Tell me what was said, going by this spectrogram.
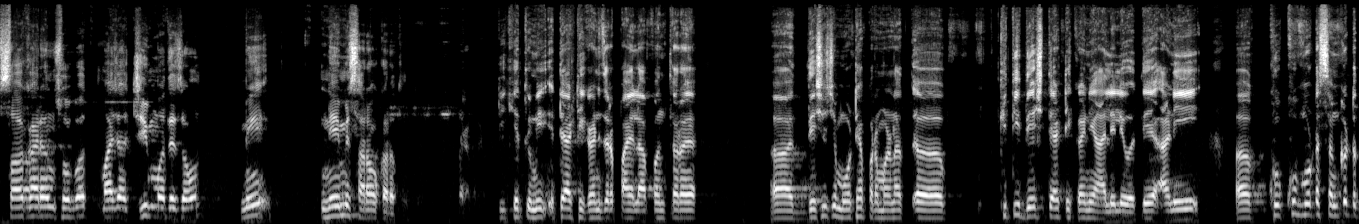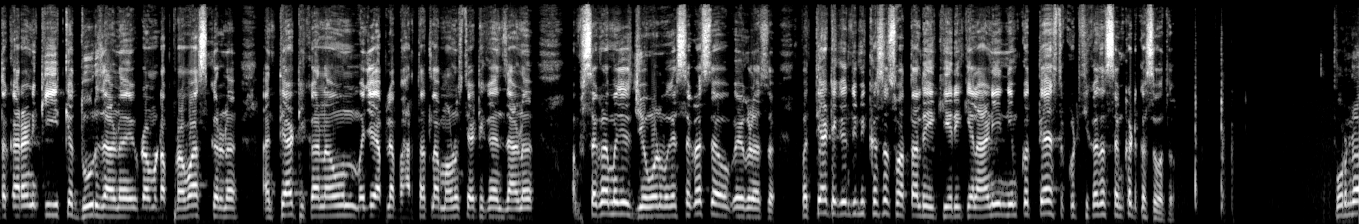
सहकाऱ्यांसोबत माझ्या जिममध्ये जाऊन मी नेहमी सराव करत होतो. ठीक आहे तुम्ही त्या ठिकाणी जर पाहिलं आपण तर देशाचे मोठ्या प्रमाणात किती देश त्या ठिकाणी आलेले होते आणि खूप खूप मोठं संकट होतं. कारण की इतक्या दूर जाणं एवढा मोठा प्रवास करणं आणि त्या ठिकाणाहून म्हणजे आपल्या भारतातला माणूस त्या ठिकाणी जाणं सगळं म्हणजे जेवण वगैरे सगळंच वेगळं असं पण त्या ठिकाणी तुम्ही कसं स्वतःला हे केलं आणि नेमकं त्या ठिकाणचं संकट कसं होतं? पूर्ण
